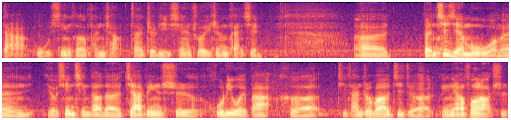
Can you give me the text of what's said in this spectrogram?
打五星和捧场。在这里先说一声感谢。呃。本期节目我们有幸请到的嘉宾是狐狸尾巴和体坛周报记者林良锋老师，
